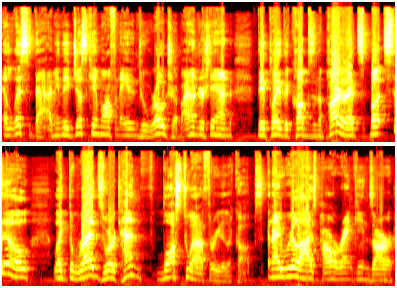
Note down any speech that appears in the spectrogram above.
elicit that. I mean, they just came off an eight and two road trip. I understand they played the Cubs and the Pirates, but still, like the Reds are tenth lost two out of three to the Cubs. And I realize power rankings are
